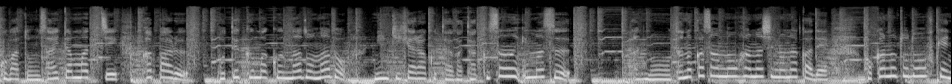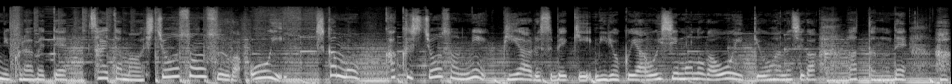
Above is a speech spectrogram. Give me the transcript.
コバトン埼玉っちカパルポテクマくんなどなど人気キャラクターがたくさんいますあの田中さんのお話の中で他の都道府県に比べて埼玉は市町村数が多い。しかも各市町村に PR すべき魅力や美味しいものが多いっていうお話があったのであ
